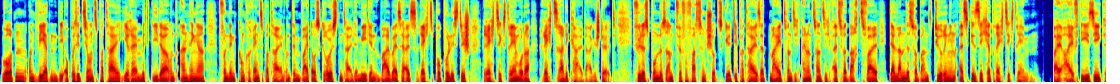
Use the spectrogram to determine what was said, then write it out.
wurden und werden die Oppositionspartei, ihre Mitglieder und Anhänger von den Konkurrenzparteien und dem weitaus größten Teil der Medien wahlweise als rechtspopulistisch, rechtsextrem oder rechtsradikal dargestellt. Für das Bundesamt für Verfassungsschutz gilt die Partei seit Mai 2021 als als Verdachtsfall der Landesverband Thüringen als gesichert rechtsextrem. Bei AfD-Sieg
